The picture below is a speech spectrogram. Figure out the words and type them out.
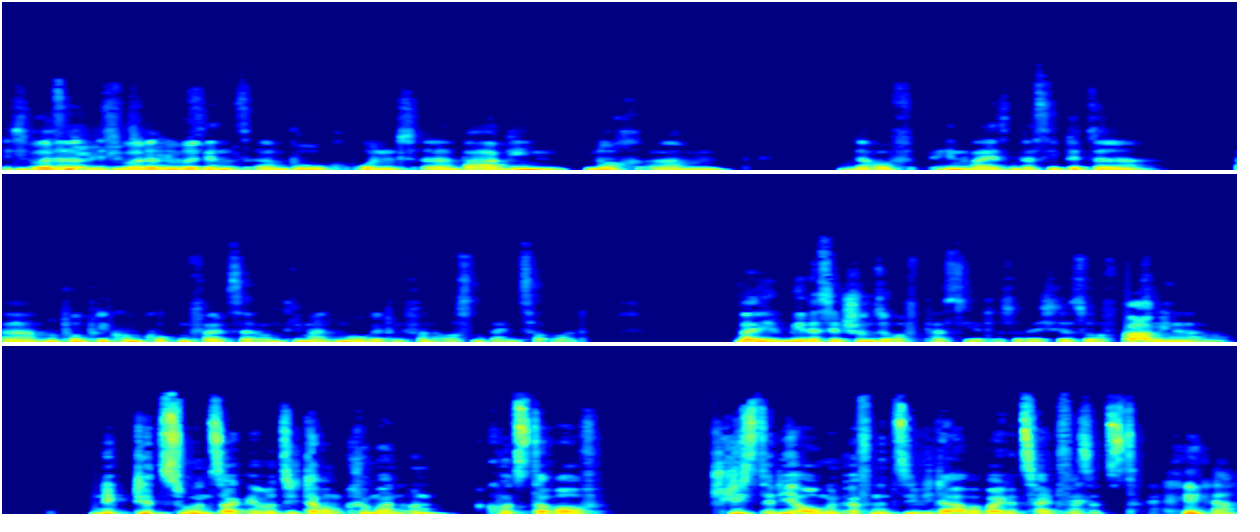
Ich Ich würde, nicht, ich würde übrigens äh, Buch und äh, Barwin noch ähm, darauf hinweisen, dass sie bitte ähm, im Publikum gucken, falls da irgendjemand mogelt und von außen reinzaubert. Weil mir das jetzt schon so oft passiert ist oder ich das so oft gesehen Barwin- habe. Nickt dir zu und sagt, er wird sich darum kümmern und kurz darauf schließt er die Augen und öffnet sie wieder, aber beide Zeit versetzt. ja,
